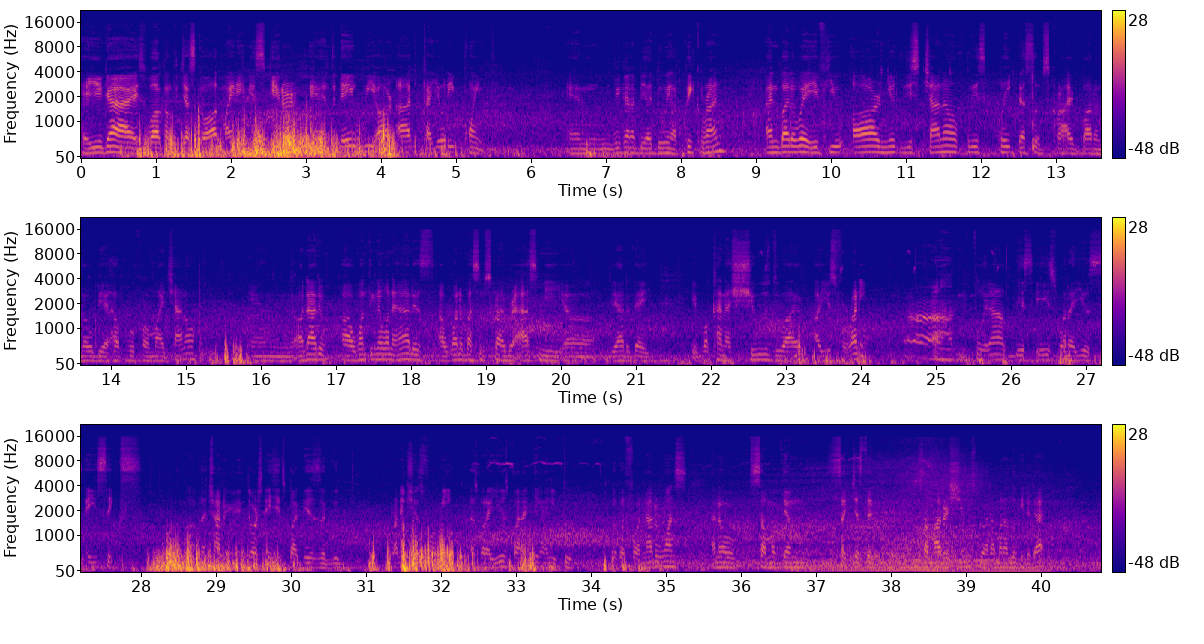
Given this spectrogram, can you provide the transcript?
Hey you guys, welcome to Just Go Out. My name is Peter and today we are at Coyote Point and we're gonna be uh, doing a quick run. And by the way, if you are new to this channel, please click the subscribe button. That will be helpful for my channel. And another uh, one thing I want to add is uh, one of my subscribers asked me uh, the other day if what kind of shoes do I, I use for running. Uh, pull it out. This is what I use, ASICS. I'm not trying to endorse ASICS, but this is a good running shoes for me. That's what I use, but I think I need to look for another ones. I know some of them suggested some other shoes, but I'm gonna look into that.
